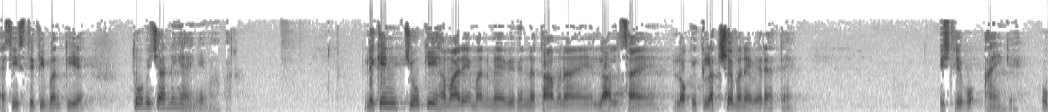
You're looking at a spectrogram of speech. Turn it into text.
ऐसी स्थिति बनती है तो विचार नहीं आएँगे वहाँ पर। लेकिन चूँकि हमारे मन में विभिन्न कामनाएँ, लालसाएँ, लौकिक लक्ष्य बने हुए रहते हैं, इसलिए वो आएँगे। वो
